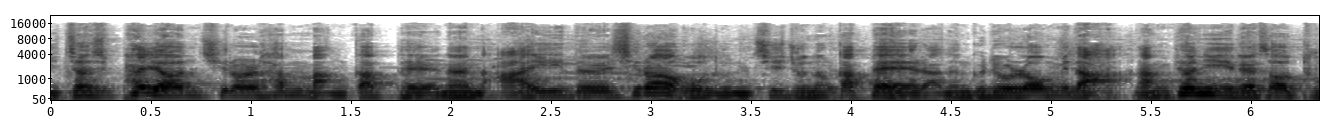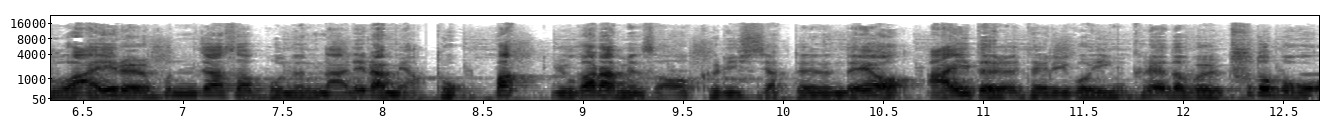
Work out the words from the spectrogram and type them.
2018년 7월 한 맘카페에는 아이들 싫어하고 눈치 주는 카페라는 글이 올라옵니다. 남편이 이래서 두 아이를 혼자서 보는 날이라며 독박 육아라면서 글이 시작되는데요. 아이들 데리고 인크레더블 2도 보고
